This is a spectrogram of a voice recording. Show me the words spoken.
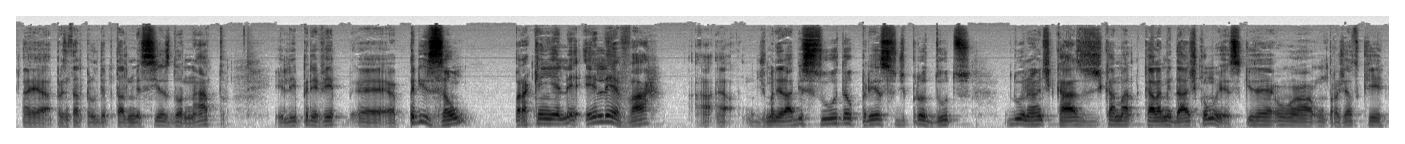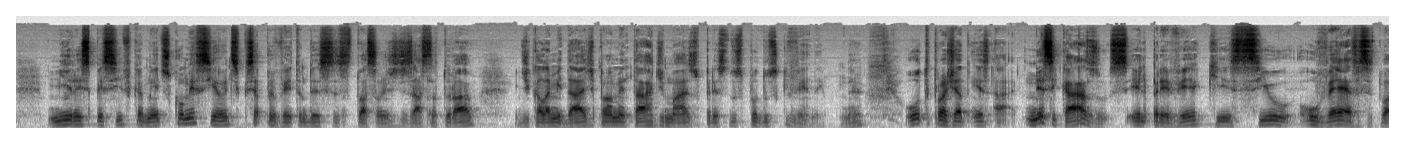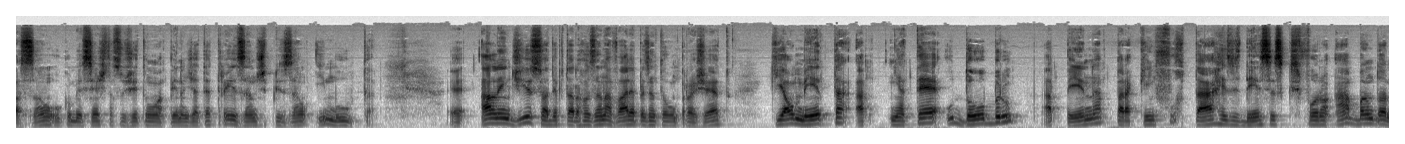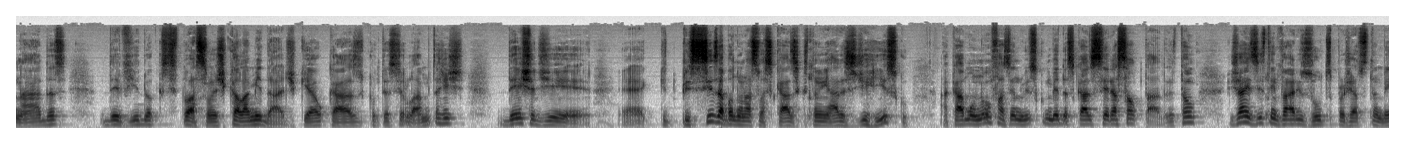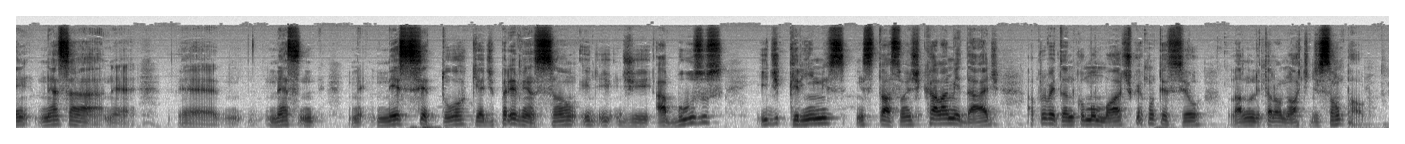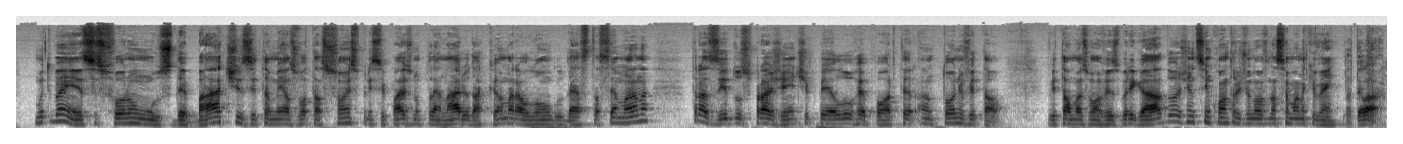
é, apresentado pelo deputado Messias Donato, ele prevê é, prisão para quem ele elevar a, a, de maneira absurda o preço de produtos durante casos de calamidade como esse, que é uma, um projeto que mira especificamente os comerciantes que se aproveitam dessas situações de desastre natural e de calamidade para aumentar demais o preço dos produtos que vendem. Né? Outro projeto, ah, nesse caso, ele prevê que se houver essa situação, o comerciante está sujeito a uma pena de até três anos de prisão e multa. É, além disso, a deputada Rosana Vale apresentou um projeto que aumenta a, em até o dobro a pena para quem furtar residências que foram abandonadas devido a situações de calamidade, que é o caso que aconteceu lá. Muita gente deixa de. É, que precisa abandonar suas casas que estão em áreas de risco, acabam não fazendo isso com medo das casas serem assaltadas. Então, já existem vários outros projetos também nessa. Né, é, nesse setor que é de prevenção e de, de abusos e de crimes em situações de calamidade, aproveitando como mote o que aconteceu lá no litoral norte de São Paulo. Muito bem, esses foram os debates e também as votações principais no plenário da Câmara ao longo desta semana, trazidos para a gente pelo repórter Antônio Vital. Vital, mais uma vez, obrigado. A gente se encontra de novo na semana que vem. Até lá.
